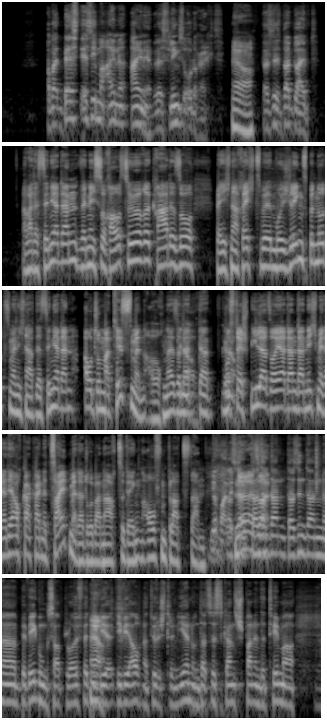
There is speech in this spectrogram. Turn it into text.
Aber best ist immer eine, eine, das ist links oder rechts. Ja. Das, ist, das bleibt. Aber das sind ja dann, wenn ich so raushöre, gerade so, wenn ich nach rechts will, muss ich links benutzen, wenn ich nach, das sind ja dann Automatismen auch, ne? Also Genau, da, da genau. muss der Spieler soll ja dann da nicht mehr, der hat ja auch gar keine Zeit mehr darüber nachzudenken auf dem Platz dann. Ja, weil Ne, sind, das also- sind dann, das sind dann äh, Bewegungsabläufe, die, Ja. wir, die wir auch natürlich trainieren. Und das ist ein ganz spannendes Thema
